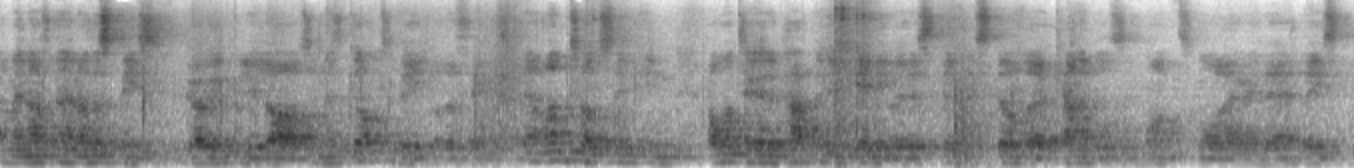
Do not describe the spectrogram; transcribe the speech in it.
I mean, I've known other species that grow equally large, and there's got to be other things. They're untouched in, in I want to go to Papua New Guinea, where there's still, there's still uh, cannibals in one small area there, at least.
